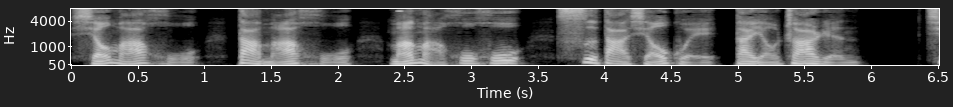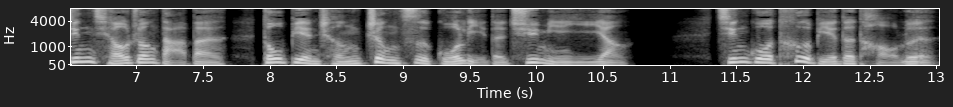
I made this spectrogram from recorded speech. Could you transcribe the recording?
小马虎、大马虎、马马虎虎四大小鬼，待要抓人，经乔装打扮，都变成正字国里的居民一样。经过特别的讨论，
